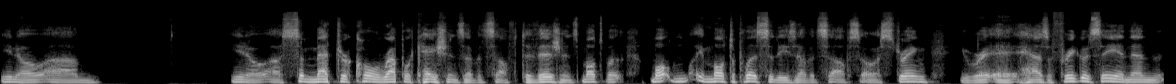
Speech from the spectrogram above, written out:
you know, um, you know, uh, symmetrical replications of itself, divisions, multiple mul- multiplicities of itself. So a string re- it has a frequency, and then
